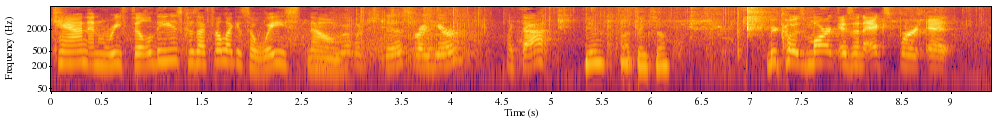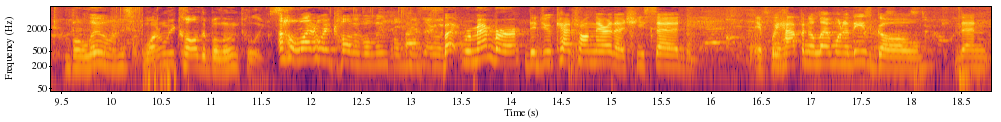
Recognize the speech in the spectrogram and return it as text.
can and refill these? Because I feel like it's a waste now. Do it with this right here, like that. Yeah, I think so. Because Mark is an expert at balloons. Why don't we call the balloon police? Oh, why don't we call the balloon police? But remember, did you catch on there that she said, if we happen to let one of these go, then,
